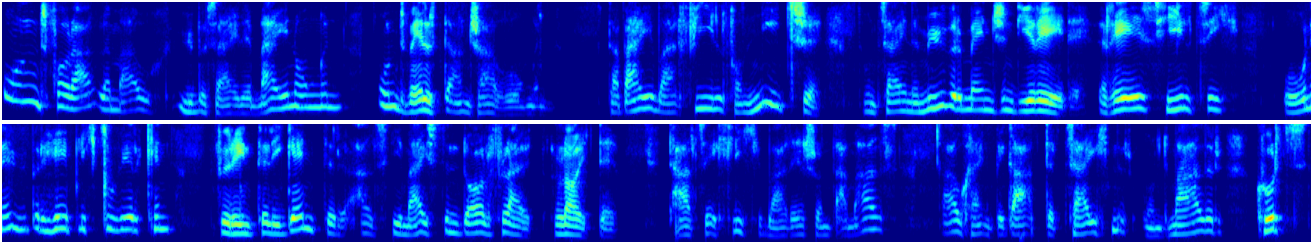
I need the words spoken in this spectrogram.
und vor allem auch über seine Meinungen und Weltanschauungen. Dabei war viel von Nietzsche und seinem Übermenschen die Rede. Rees hielt sich, ohne überheblich zu wirken, für intelligenter als die meisten Dorfleute. Tatsächlich war er schon damals auch ein begabter Zeichner und Maler, kurz,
